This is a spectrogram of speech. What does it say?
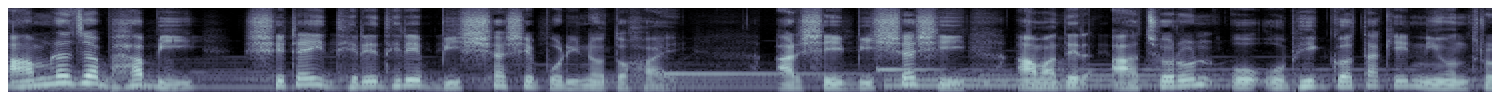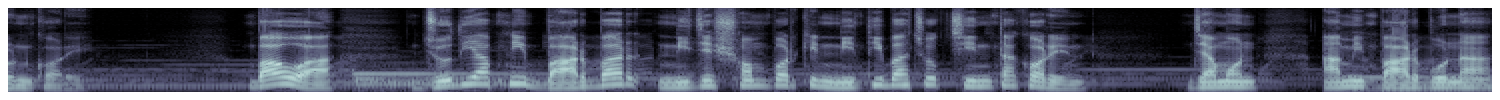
আমরা যা ভাবি, সেটাই ধীরে ধীরে বিশ্বাসে পরিণত হয়, আর সেই বিশ্বাসই আমাদের আচরণ ও অভিজ্ঞতাকে নিয়ন্ত্রণ করে। বাওয়া, যদি আপনি বারবার নিজের সম্পর্কে নেতিবাচক চিন্তা করেন, যেমন, আমি পারব না,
